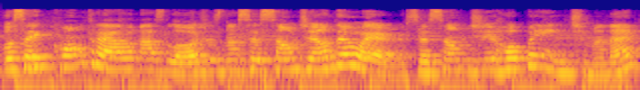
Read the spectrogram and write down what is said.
Você encontra ela nas lojas na seção de underwear, seção de roupa íntima, né?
